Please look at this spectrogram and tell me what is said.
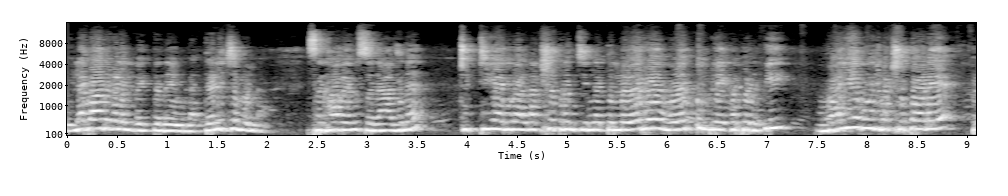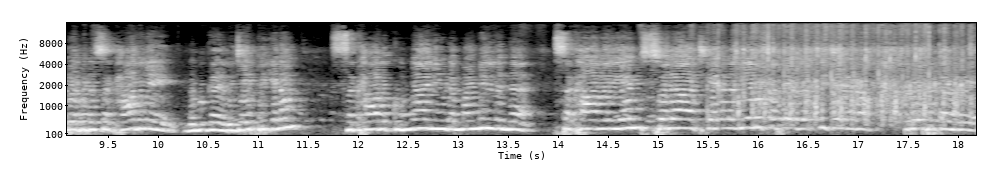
നിലപാടുകളിൽ വ്യക്തതയുള്ള തെളിച്ചമുള്ള സഖാവം സ്വരാജിന് ചുറ്റിയാരിവാൾ നക്ഷത്രം ചിഹ്നത്തിൽ ഓരോ വോട്ടും രേഖപ്പെടുത്തി വലിയ ഭൂരിപക്ഷത്തോടെ പ്രിയപ്പെട്ട സഖാവിനെ നമുക്ക് വിജയിപ്പിക്കണം. സഖാവ് കുഞ്ഞാലിയുടെ മണ്ണിൽ നിന്ന് സഖാവ് എം സ്വരാജ് കേരള നിയമസഭയിൽ എത്തിച്ചേരണം. പ്രിയപ്പെട്ടവരെ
